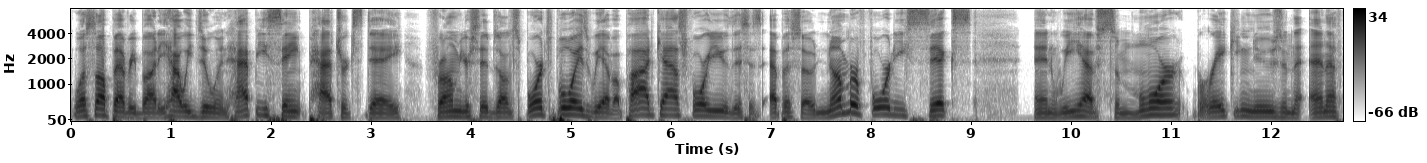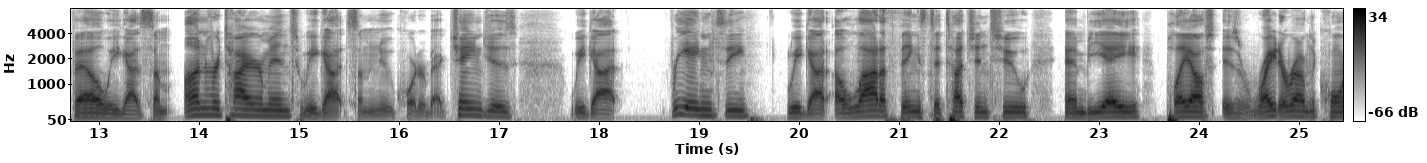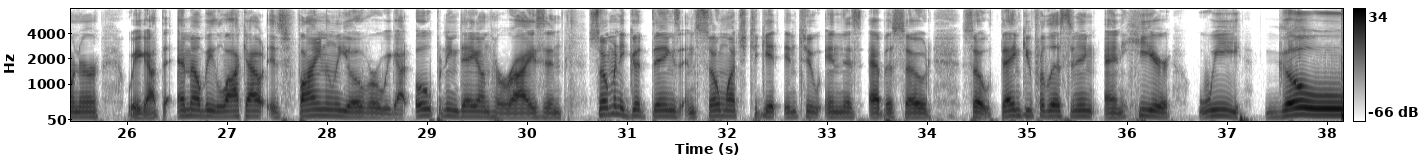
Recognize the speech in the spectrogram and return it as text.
What's up, everybody? How we doing? Happy St. Patrick's Day from your Sibs on Sports Boys. We have a podcast for you. This is episode number 46, and we have some more breaking news in the NFL. We got some unretirements, we got some new quarterback changes, we got free agency, we got a lot of things to touch into. NBA Playoffs is right around the corner. We got the MLB lockout is finally over. We got opening day on the horizon. So many good things and so much to get into in this episode. So thank you for listening and here we go.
